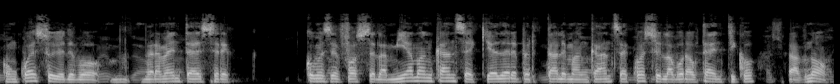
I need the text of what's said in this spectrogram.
con questo io devo veramente essere come se fosse la mia mancanza e chiedere per tale mancanza. E questo è il lavoro autentico? Rav, no.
